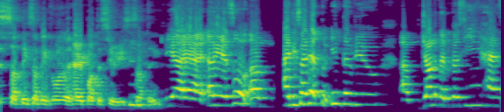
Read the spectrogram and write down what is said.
something something from one of the Harry Potter series or something. Yeah, yeah. Okay, so um, I decided to interview um Jonathan because he has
